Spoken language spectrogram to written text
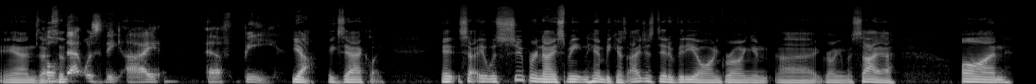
and uh, Oh, so that was the IFB. yeah, exactly. It, so it was super nice meeting him because I just did a video on growing in uh, growing in Messiah on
